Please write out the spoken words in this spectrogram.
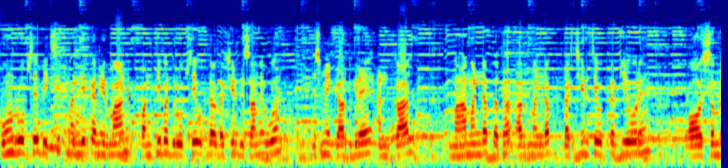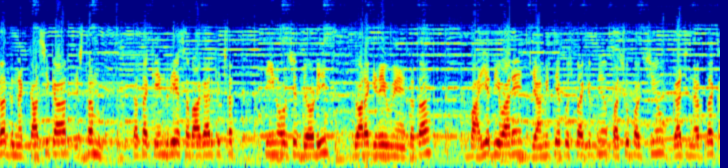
पूर्ण रूप से विकसित मंदिर का निर्माण पंक्तिबद्ध रूप से उत्तर दक्षिण दिशा में हुआ, जिसमें गर्भगृह, अंतराल, महामंडप तथा अर्धमंडप दक्षिण से उत्तर की ओर है और समृद्ध नक्काशीकार स्तंभ तथा केंद्रीय सभागार की छत तीन ओर से द्योड़ी द्वारा घिरे हुए हैं तथा बाह्य दीवारें, ज्यामितीय पुष्पाकृतियों, पशु पक्षियों, गज नर्तक,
